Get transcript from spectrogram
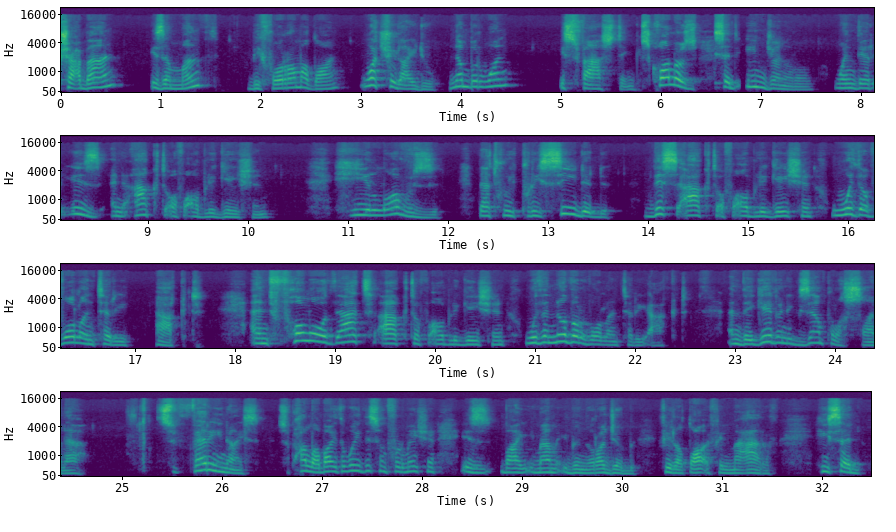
Sha'ban is a month before Ramadan. What should I do? Number one is fasting. Scholars said, in general, when there is an act of obligation, he loves that we preceded this act of obligation with a voluntary act and follow that act of obligation with another voluntary act. And they gave an example of salah. It's very nice. SubhanAllah, by the way, this information is by Imam Ibn Rajab fi Lata'if al-Ma'arif. He said,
